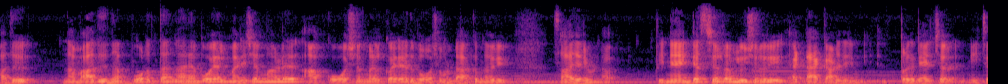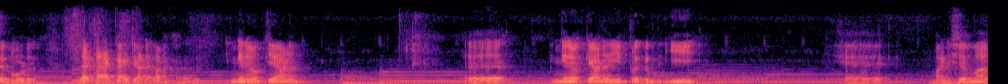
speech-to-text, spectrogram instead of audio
അത് അത് പുറത്തെങ്ങാനും പോയാൽ മനുഷ്യന്മാരുടെ ആ കോശങ്ങൾക്ക് വരെ അത് ദോഷം ഉണ്ടാക്കുന്ന ഒരു സാഹചര്യം ഉണ്ടാവും. പിന്നെ ഇൻഡസ്ട്രിയൽ റവല്യൂഷൻ ഒരു അറ്റാക്കാണ് നേച്ചർ നേച്ചറിനോട് ആയിട്ടാണ് കണക്കാക്കുന്നത്. ഇങ്ങനെയൊക്കെയാണ് ഇങ്ങനെയൊക്കെയാണ് ഈ പ്രകൃതി ഈ മനുഷ്യന്മാർ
